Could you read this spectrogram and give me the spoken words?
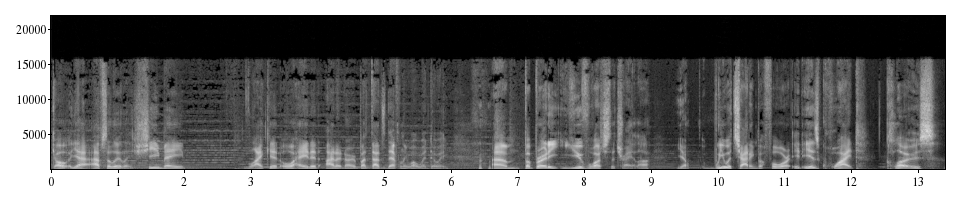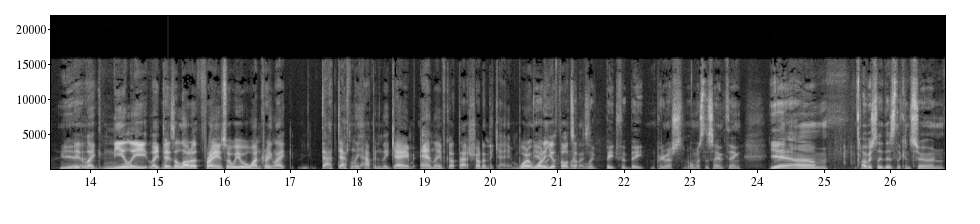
go. Yeah, absolutely. She may like it or hate it. I don't know, but that's definitely what we're doing. um, but Brodie, you've watched the trailer. Yep. We were chatting before. It is quite close. Yeah. It, like nearly like there's a lot of frames where we were wondering like that definitely happened in the game and they've got that shot in the game. What Yeah, what are like- your thoughts like, on it? Like beat for beat, pretty much almost the same thing. Yeah, um obviously there's the concern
